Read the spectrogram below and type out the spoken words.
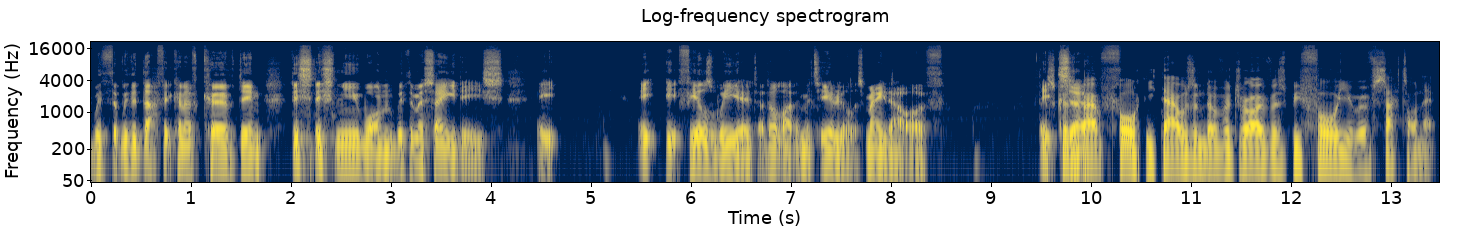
with the, with the daffy kind of curved in. This this new one with the Mercedes, it it it feels weird. I don't like the material it's made out of. It's because uh, about 40,000 other drivers before you have sat on it.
